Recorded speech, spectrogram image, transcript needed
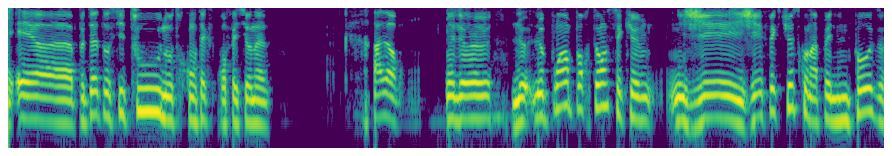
et euh, peut-être aussi tout notre contexte professionnel. Alors, le, le, point important, c'est que j'ai, j'ai effectué ce qu'on appelle une pause.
